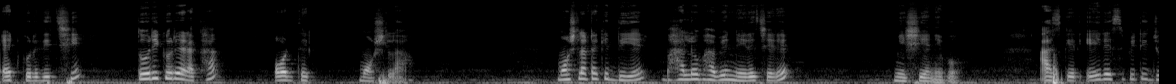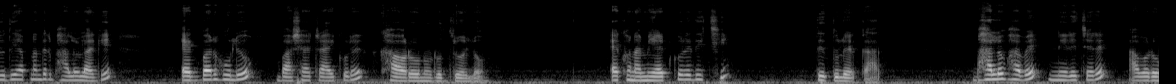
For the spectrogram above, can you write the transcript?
অ্যাড করে দিচ্ছি তৈরি করে রাখা অর্ধেক মশলা। মশলাটাকে দিয়ে ভালোভাবে নেড়ে চেড়ে মিশিয়ে নেব। আজকের এই রেসিপিটি যদি আপনাদের ভালো লাগে, একবার হলেও বাসায় ট্রাই করে খাওয়ার অনুরোধ রইল। এখন আমি অ্যাড করে দিচ্ছি তেঁতুলের কাত ভালোভাবে নেড়ে চেড়ে আবারও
